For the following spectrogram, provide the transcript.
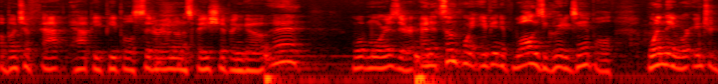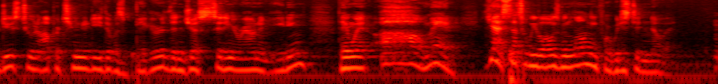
a bunch of fat, happy people sit around on a spaceship and go, eh, what more is there? And at some point, even if WALL-E's a great example, when they were introduced to an opportunity that was bigger than just sitting around and eating, they went, oh man, yes, that's what we've always been longing for. We just didn't know it.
